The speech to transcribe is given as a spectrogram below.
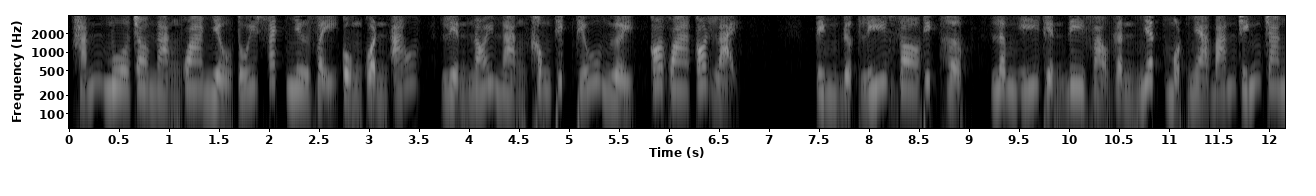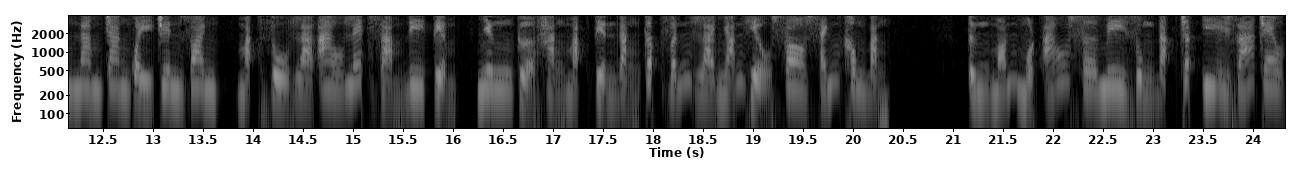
Hắn mua cho nàng qua nhiều túi sách như vậy cùng quần áo, liền nói nàng không thích thiếu người, có qua có lại. Tìm được lý do thích hợp, Lâm Ý Thiển đi vào gần nhất một nhà bán chính trang nam trang quầy chuyên doanh, mặc dù là outlet giảm đi tiệm, nhưng cửa hàng mặt tiền đẳng cấp vẫn là nhãn hiệu so sánh không bằng. Từng món một áo sơ mi dùng đặc chất y giá treo,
